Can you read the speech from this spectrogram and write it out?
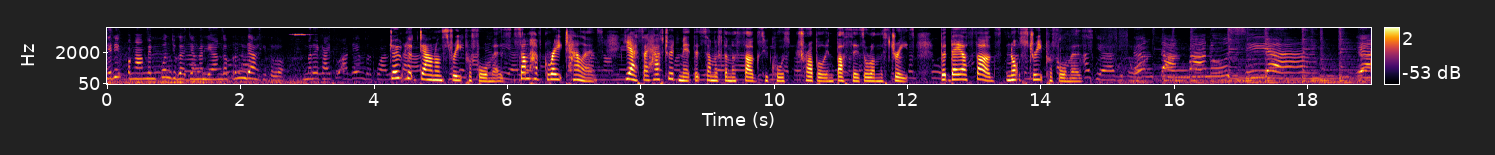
Jadi pengamen pun juga jangan dianggap rendah gitu loh. Mereka itu ada yang berkualitas. Don't look down on street performers. Some have great talents. Yes, I have to admit that some of them are thugs who cause trouble in buses or on the streets, but they are thugs, not street performers. aja gitu loh. tentang manusia ya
